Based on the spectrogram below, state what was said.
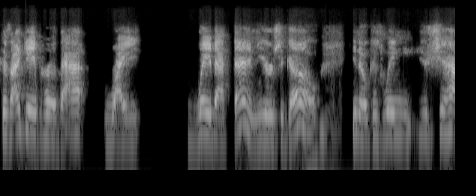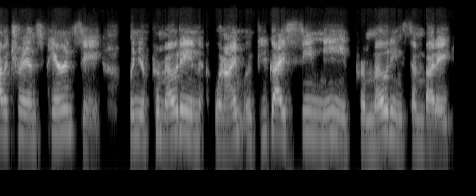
Because I gave her that right way back then years ago mm-hmm. you know because when you should have a transparency when you're promoting when i'm if you guys see me promoting somebody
